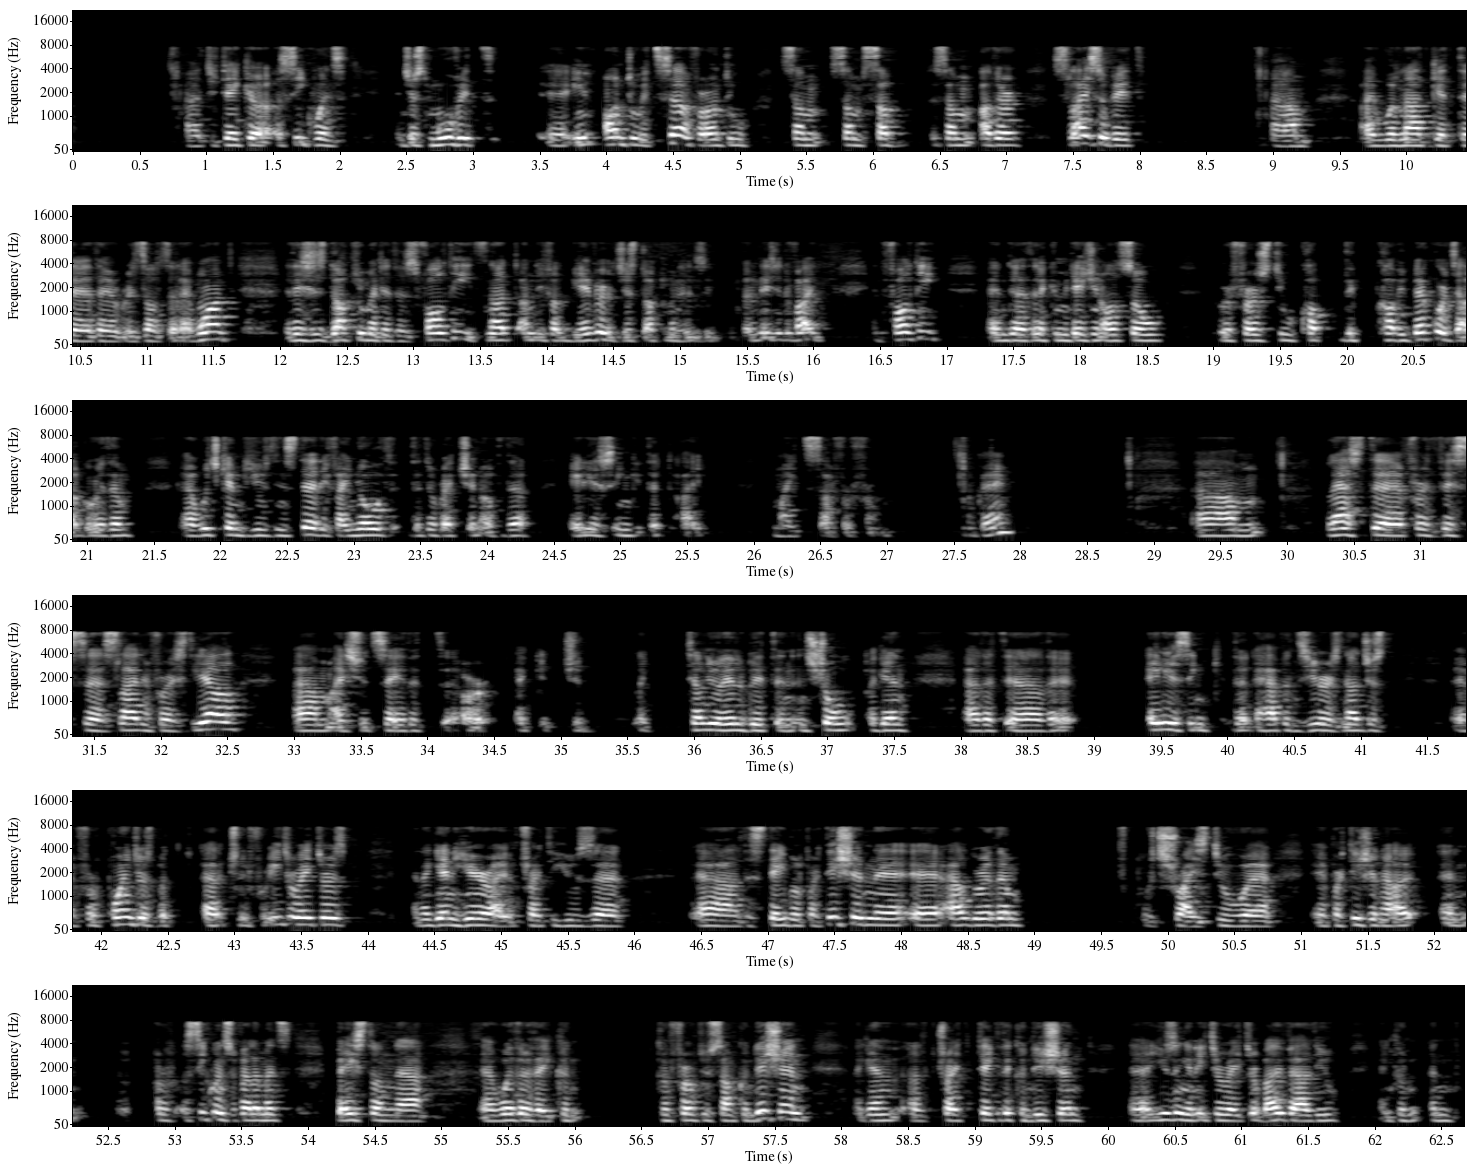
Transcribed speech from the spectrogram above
uh, to take a, a, sequence and just move it in, onto itself or onto some some sub some other slice of it. um, I will not get the, the, results that I want. This is documented as faulty. It's not undefined behavior. It's just documented as information defined and faulty. And uh, the documentation also refers to cop the copy backwards algorithm, uh, which can be used instead if I know the, the direction of the aliasing that I might suffer from. Okay. Um, last uh, for this uh, slide and for STL, um, I should say that, or I should like tell you a little bit and, and show again uh, that uh, the aliasing that happens here is not just uh, for pointers, but actually for iterators. And again, here I try to use uh, uh, the stable partition algorithm, which tries to partition an, a sequence of elements based on whether they can conform to some condition. Again, I'll try to take the condition uh, using an iterator by value and, and,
